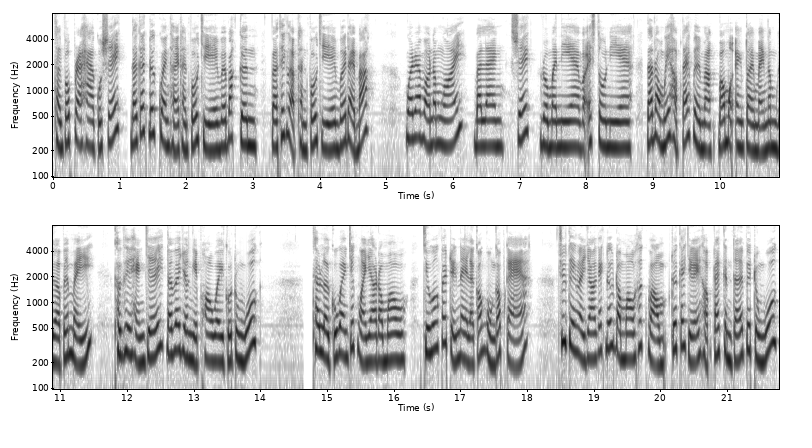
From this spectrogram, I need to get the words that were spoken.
thành phố Praha của Séc đã cắt đứt quan hệ thành phố chị em với Bắc Kinh và thiết lập thành phố chị em với Đài Bắc. Ngoài ra vào năm ngoái, Ba Lan, Séc, Romania và Estonia đã đồng ý hợp tác về mặt bảo mật an toàn mạng 5G với Mỹ, thực thi hạn chế đối với doanh nghiệp Huawei của Trung Quốc. Theo lời của quan chức ngoại giao Đông Âu, chiều hướng phát triển này là có nguồn gốc cả. Trước tiên là do các nước Đông Âu thất vọng trước các dự án hợp tác kinh tế với Trung Quốc.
